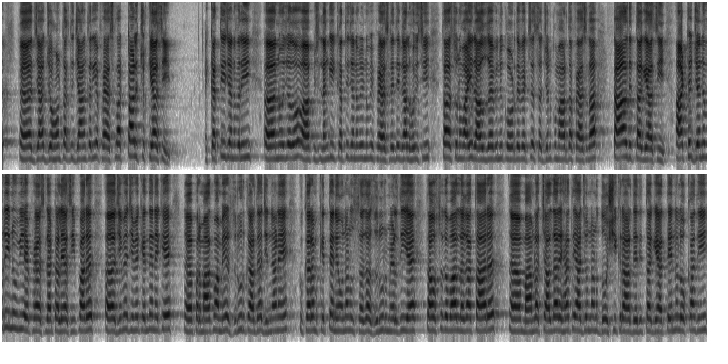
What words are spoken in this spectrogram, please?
ਅ, ਜੱਜ ਜੋ ਹੁਣ ਤੱਕ ਦੀ ਜਾਣਕਾਰੀ ਹੈ ਫੈਸਲਾ ਟਲ ਚੁੱਕਿਆ ਸੀ। 31 ਜਨਵਰੀ ਨੂੰ ਜਦੋਂ ਅ, ਪਿਛ- ਲੰਘੀ 31 ਜਨਵਰੀ ਨੂੰ ਵੀ ਫੈਸਲੇ ਦੀ ਗੱਲ ਹੋਈ ਸੀ ਤਾਂ ਸੁਣਵਾਈ ਰਾਉਜ਼ ਐਵਨਿਊ ਕੋਰਟ ਦੇ ਵਿੱਚ ਸੱਜਣ ਕੁਮਾਰ ਦਾ ਫੈਸਲਾ ਟਾਲ ਦਿੱਤਾ ਗਿਆ ਸੀ। 8 ਜਨਵਰੀ ਨੂੰ ਵੀ ਇਹ ਫੈਸਲਾ ਟਲਿਆ ਸੀ, ਪਰ ਜਿਵੇਂ ਜਿਵੇਂ ਕਹਿੰਦੇ ਨੇ ਕਿ ਪਰਮਾਤਮਾ ਮਿਹਰ ਜ਼ਰੂਰ ਕਰਦਾ, ਜਿਨ੍ਹਾਂ ਨੇ ਕੁਕਰਮ ਕੀਤੇ ਨੇ, ਉਹਨਾਂ ਨੂੰ ਸਜ਼ਾ ਜ਼ਰੂਰ ਮਿਲਦੀ ਹੈ। ਤਾਂ ਉਸ ਤੋਂ ਬਾਅਦ ਲਗਾਤਾਰ ਮਾਮਲਾ ਚੱਲਦਾ ਰਿਹਾ ਤੇ ਅੱਜ ਉਹਨਾਂ ਨੂੰ ਦੋਸ਼ੀ ਕਰਾਰ ਦੇ ਦਿੱਤਾ ਗਿਆ। ਤਿੰਨ ਲੋਕਾਂ ਦੀ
